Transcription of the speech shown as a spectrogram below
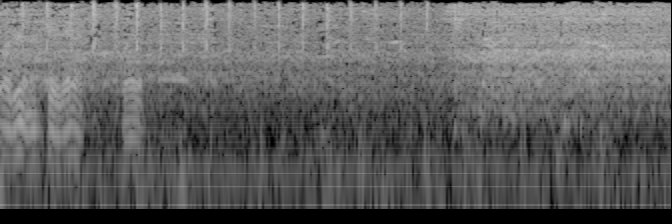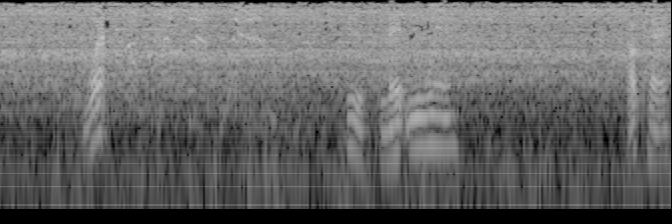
Well, I didn't say that, but... What? You just let me win? Okay.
